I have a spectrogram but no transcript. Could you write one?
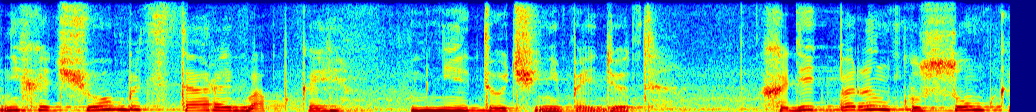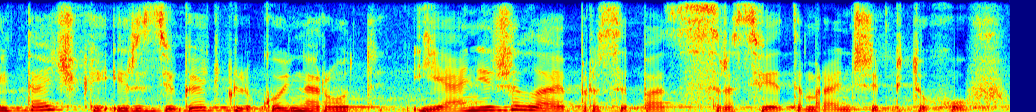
«Не хочу быть старой бабкой. Мне это очень не пойдет. Ходить по рынку с сумкой, тачкой и раздвигать клюкой народ. Я не желаю просыпаться с рассветом раньше петухов.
